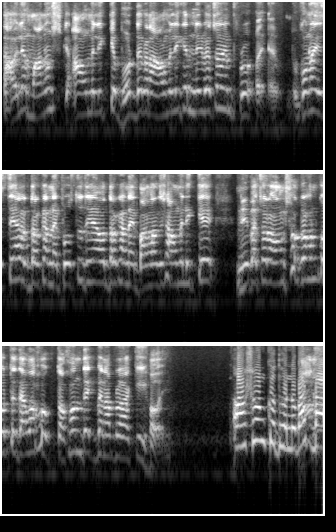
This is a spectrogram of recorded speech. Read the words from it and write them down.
তাহলে মানুষ আওয়ামী লীগকে ভোট দেবে না। আওয়ামী লীগের নির্বাচনে কোনো ইস্তেহার দরকার নেই, প্রস্তুতি নেওয়ার দরকার নেই। বাংলাদেশ আওয়ামী লীগকে নির্বাচনে অংশগ্রহণ করতে দেওয়া হোক, তখন দেখবেন আপনারা কি হয়। অসংখ্য ধন্যবাদ বা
